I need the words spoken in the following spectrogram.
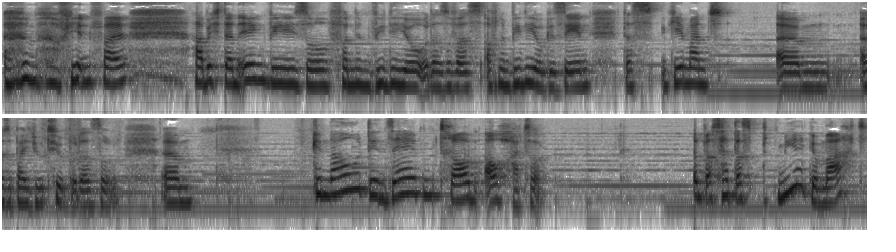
Ähm, auf jeden Fall habe ich dann irgendwie so von einem Video oder sowas auf einem Video gesehen, dass jemand, ähm, also bei YouTube oder so, ähm, genau denselben Traum auch hatte. Und was hat das mit mir gemacht?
